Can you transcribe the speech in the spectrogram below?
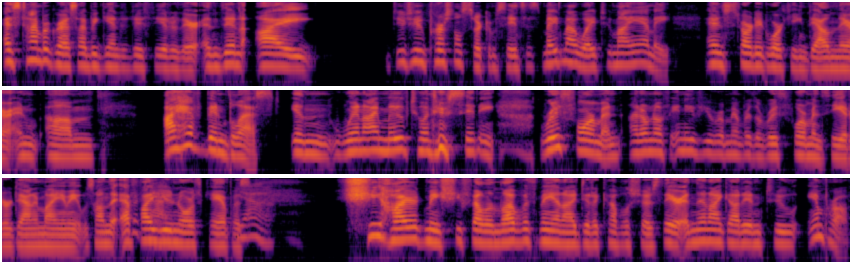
as time progressed, I began to do theater there, and then I, due to personal circumstances, made my way to Miami and started working down there, and um, I have been blessed in when I moved to a new city. Ruth Foreman, I don't know if any of you remember the Ruth Foreman Theater down in Miami. It was on the FIU. North Campus. Yeah. She hired me. She fell in love with me, and I did a couple of shows there. And then I got into improv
